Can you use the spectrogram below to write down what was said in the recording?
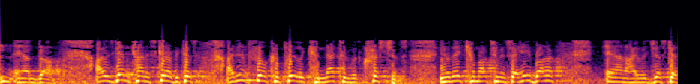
and uh, I was getting kind of scared because I didn't feel completely connected with Christians. You know, they'd come come up to me and say, "Hey, brother," and I would just get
